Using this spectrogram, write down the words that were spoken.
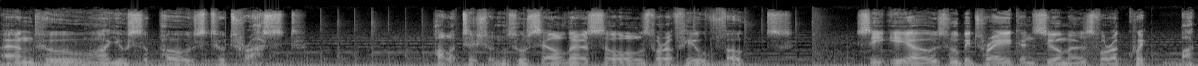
And who are you supposed to trust? Politicians who sell their souls for a few votes? CEOs who betray consumers for a quick buck?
